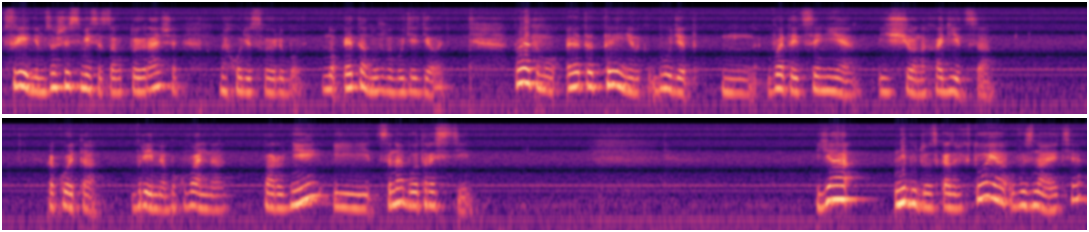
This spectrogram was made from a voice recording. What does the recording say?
в среднем за 6 месяцев, кто и раньше, находит свою любовь. Но это нужно будет делать. Поэтому этот тренинг будет в этой цене еще находиться какое-то время, буквально пару дней, и цена будет расти. Я не буду рассказывать, кто я, вы знаете,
